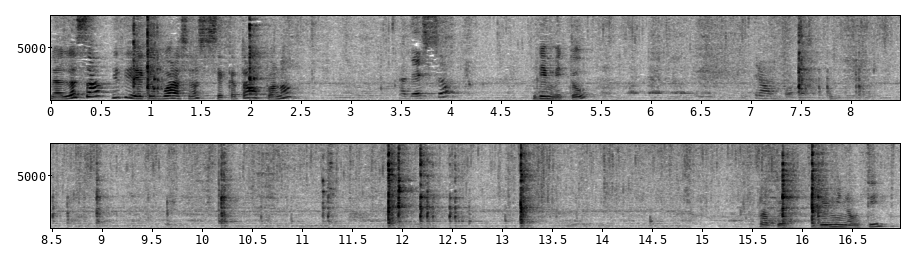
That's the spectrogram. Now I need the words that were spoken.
Non lo so, io direi che è buona, sennò si secca troppo, no? Adesso Dimmi tu. tra un po'. Proprio due minuti.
